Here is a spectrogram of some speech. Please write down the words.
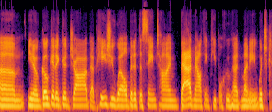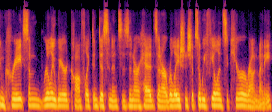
um, you know, go get a good job that pays you well, but at the same time, bad mouthing people who had money, which can create some really weird conflict and dissonances in our heads and our relationships. So we feel insecure around money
